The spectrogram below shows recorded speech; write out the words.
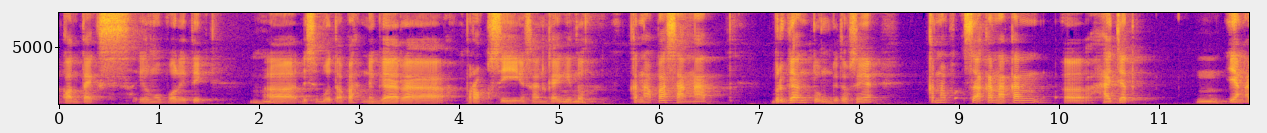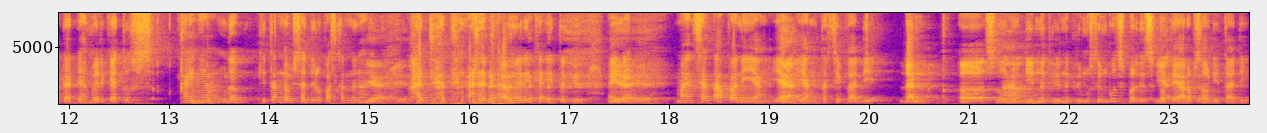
konteks ilmu politik eh, disebut apa negara proksi misalkan kayak gitu, kenapa sangat bergantung gitu maksudnya kenapa seakan-akan eh, hajat yang ada di Amerika itu kayaknya nggak kita nggak bisa dilepaskan dengan Iya, iya. hajat yang ada di Amerika itu gitu. Nah ini Iya, iya. mindset apa nih yang yang, Iya. yang tercipta di dan eh, seluruh di negeri-negeri Muslim pun seperti seperti Iya, Arab Saudi tadi.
